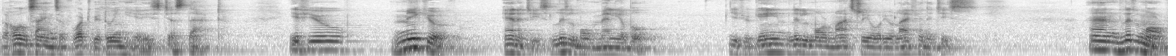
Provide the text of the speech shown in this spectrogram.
the whole science of what we're doing here is just that. If you make your energies little more malleable, if you gain little more mastery over your life energies and little more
